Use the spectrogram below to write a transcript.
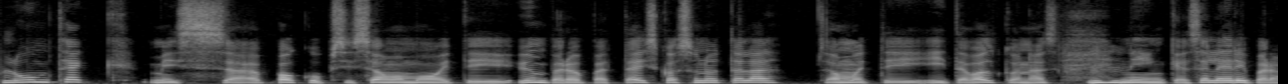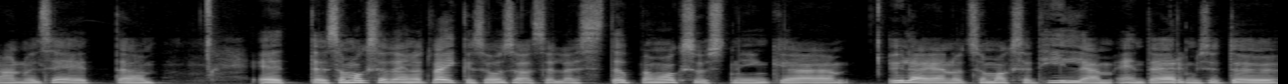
Bloomtech, mis äh, pakub siis samamoodi ümberõpet täiskasvanutele samuti IT-valdkonnas mm -hmm. ning selle eripära on veel see, et et sa maksad ainult väikese osa sellest õppemaksust ning äh, ülejäänud sa maksad hiljem enda järgmise töö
